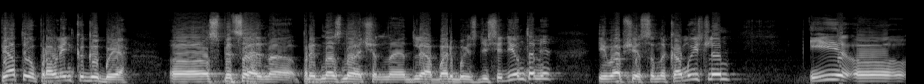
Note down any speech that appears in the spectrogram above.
пятое управление КГБ, специально предназначенное для борьбы с диссидентами и вообще с инакомыслием – и э,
